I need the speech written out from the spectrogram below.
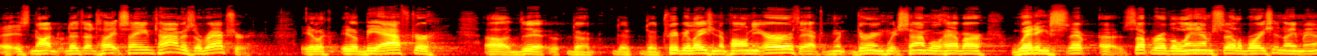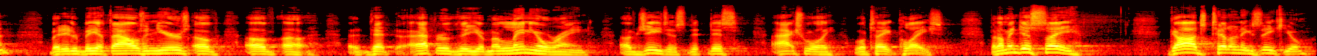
uh, it's not at the same time as the rapture. It'll, it'll be after uh, the, the, the, the, tribulation upon the earth, after during which time we'll have our wedding sep, uh, supper of the Lamb celebration. Amen. But it'll be a thousand years of, of uh, that after the millennial reign of Jesus that this actually will take place. But let me just say, God's telling Ezekiel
